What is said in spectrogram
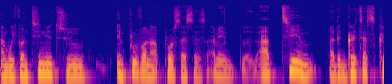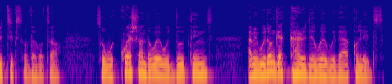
and we continue to improve on our processes. I mean, our team are the greatest critics of the hotel, so we question the way we do things. I mean, we don't get carried away with the accolades.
